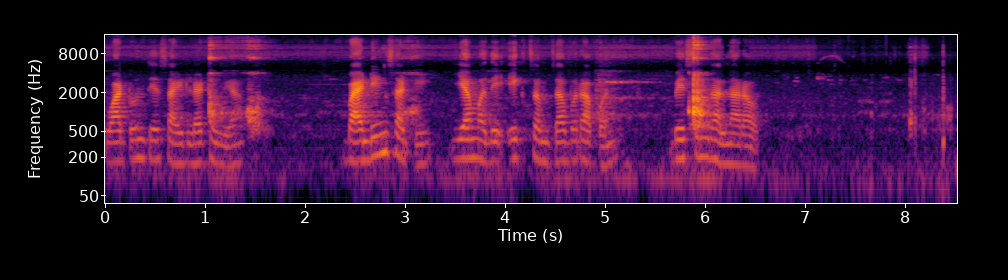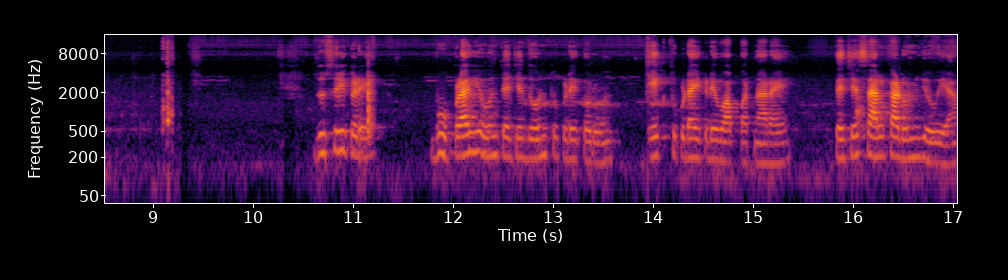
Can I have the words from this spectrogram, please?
वाटून ते साईडला ठेवूया. बाइंडिंगसाठी यामध्ये एक चमचाभर आपण बेसन घालणार आहोत. दुसरीकडे भोपळा घेऊन त्याचे दोन तुकडे करून एक तुकडा इकडे वापरणार आहे. त्याचे साल काढून घेऊया.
